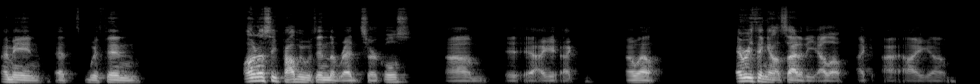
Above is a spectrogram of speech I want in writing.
I mean, it's within honestly probably within the red circles. Um, it, I, I, oh well, everything outside of the yellow, I, I, I um,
